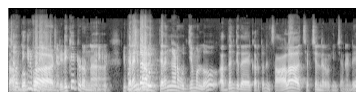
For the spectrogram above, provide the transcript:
చాలా గొప్ప. డెడికేటెడ్ ఉన్న తెలంగాణ తెలంగాణ ఉద్యమంలో అద్దంకి దయాకర్తో నేను చాలా చర్చలు నిర్వహించానండి.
